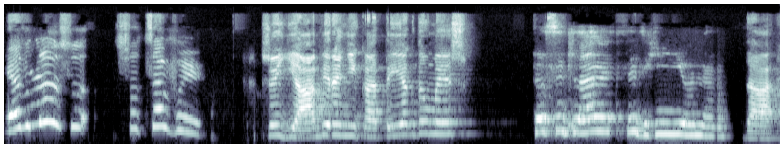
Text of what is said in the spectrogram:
Я думаю, що, що це ви. Що я, Віроніка, а ти як думаєш? Це Світлана Сергіївна. Да.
